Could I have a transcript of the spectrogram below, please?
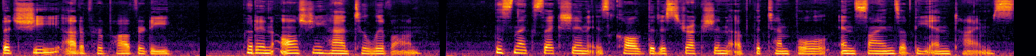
but she, out of her poverty, put in all she had to live on. This next section is called The Destruction of the Temple and Signs of the End Times.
